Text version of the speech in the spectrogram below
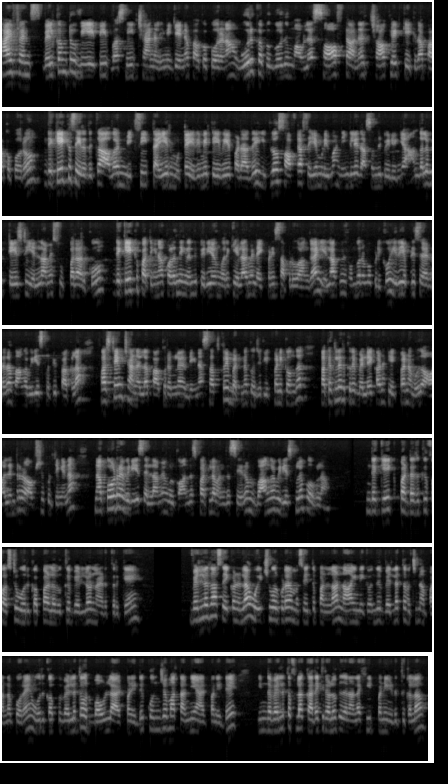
Hi friends welcome to VIP Vasni channel இன்னைக்கு என்ன பார்க்க போறோம்னா ஒரு கப்பு கோதுமை மாவுல சாஃப்டான சாக்லேட் கேக் தான் பார்க்க போறோம். இந்த கேக்கு செய்யறதுக்கு அவன் மிக்ஸி தயிர் முட்டை எதுவுமே தேவையே படாது. இவ்வளோ சாஃப்டா செய்ய முடியுமா? நீங்களே ரசந்து போயிடுவீங்க. அந்த அளவுக்கு டேஸ்ட் எல்லாமே சூப்பரா இருக்கும். இந்த கேக்கு பாத்தீங்கன்னா குழந்தைங்க இருந்து பெரியவங்க வரைக்கும் எல்லாருமே லைக் பண்ணி சாப்பிடுவாங்க. எல்லாருக்குமே ரொம்ப ரொம்ப பிடிக்கும். இதை எப்படி செய்யறதா வாங்க வீடியோஸ் பத்தி பார்க்கலாம். ஃபர்ஸ்ட் டைம் சேனல்ல பாக்குறவங்களா இருந்தீங்கன்னா சப்ஸ்கிரைப் பட்டனை கொஞ்சம் கிளிக் பண்ணிக்கோங்க. பக்கத்துல இருக்கிற பெல்லைக்கான கிளிக் பண்ணும்போது ஆல் என்ற ஆப்ஷன் கொடுத்தீங்கன்னா நான் போடுற வீடியோஸ் எல்லாமே உங்களுக்கு ஆன் த ஸ்பாட்ல வந்து சேரும். வாங்க வீடியோஸ்குள்ள போகலாம். இந்த கேக் பண்ணுறதுக்கு ஃபர்ஸ்ட் ஒரு கப் அளவுக்கு வெள்ளம் நான் எடுத்திருக்கேன். வெள்ளம் தான் சேர்க்கணும்ல? ஒயிட் சுகர் கூட நம்ம சேர்த்து பண்ணலாம். நான் இன்னைக்கு வந்து வெள்ளத்தை வச்சு நான் பண்ண போறேன். ஒரு கப் வெள்ளத்தை ஒரு பவுல்ல ஆட் பண்ணிட்டு கொஞ்சமா தண்ணி ஆட் பண்ணிட்டு இந்த வெள்ளத்தை ஃபுல்லாக கரைக்கிற அளவுக்கு இதை நல்லா ஹீட் பண்ணி எடுத்துக்கலாம்.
